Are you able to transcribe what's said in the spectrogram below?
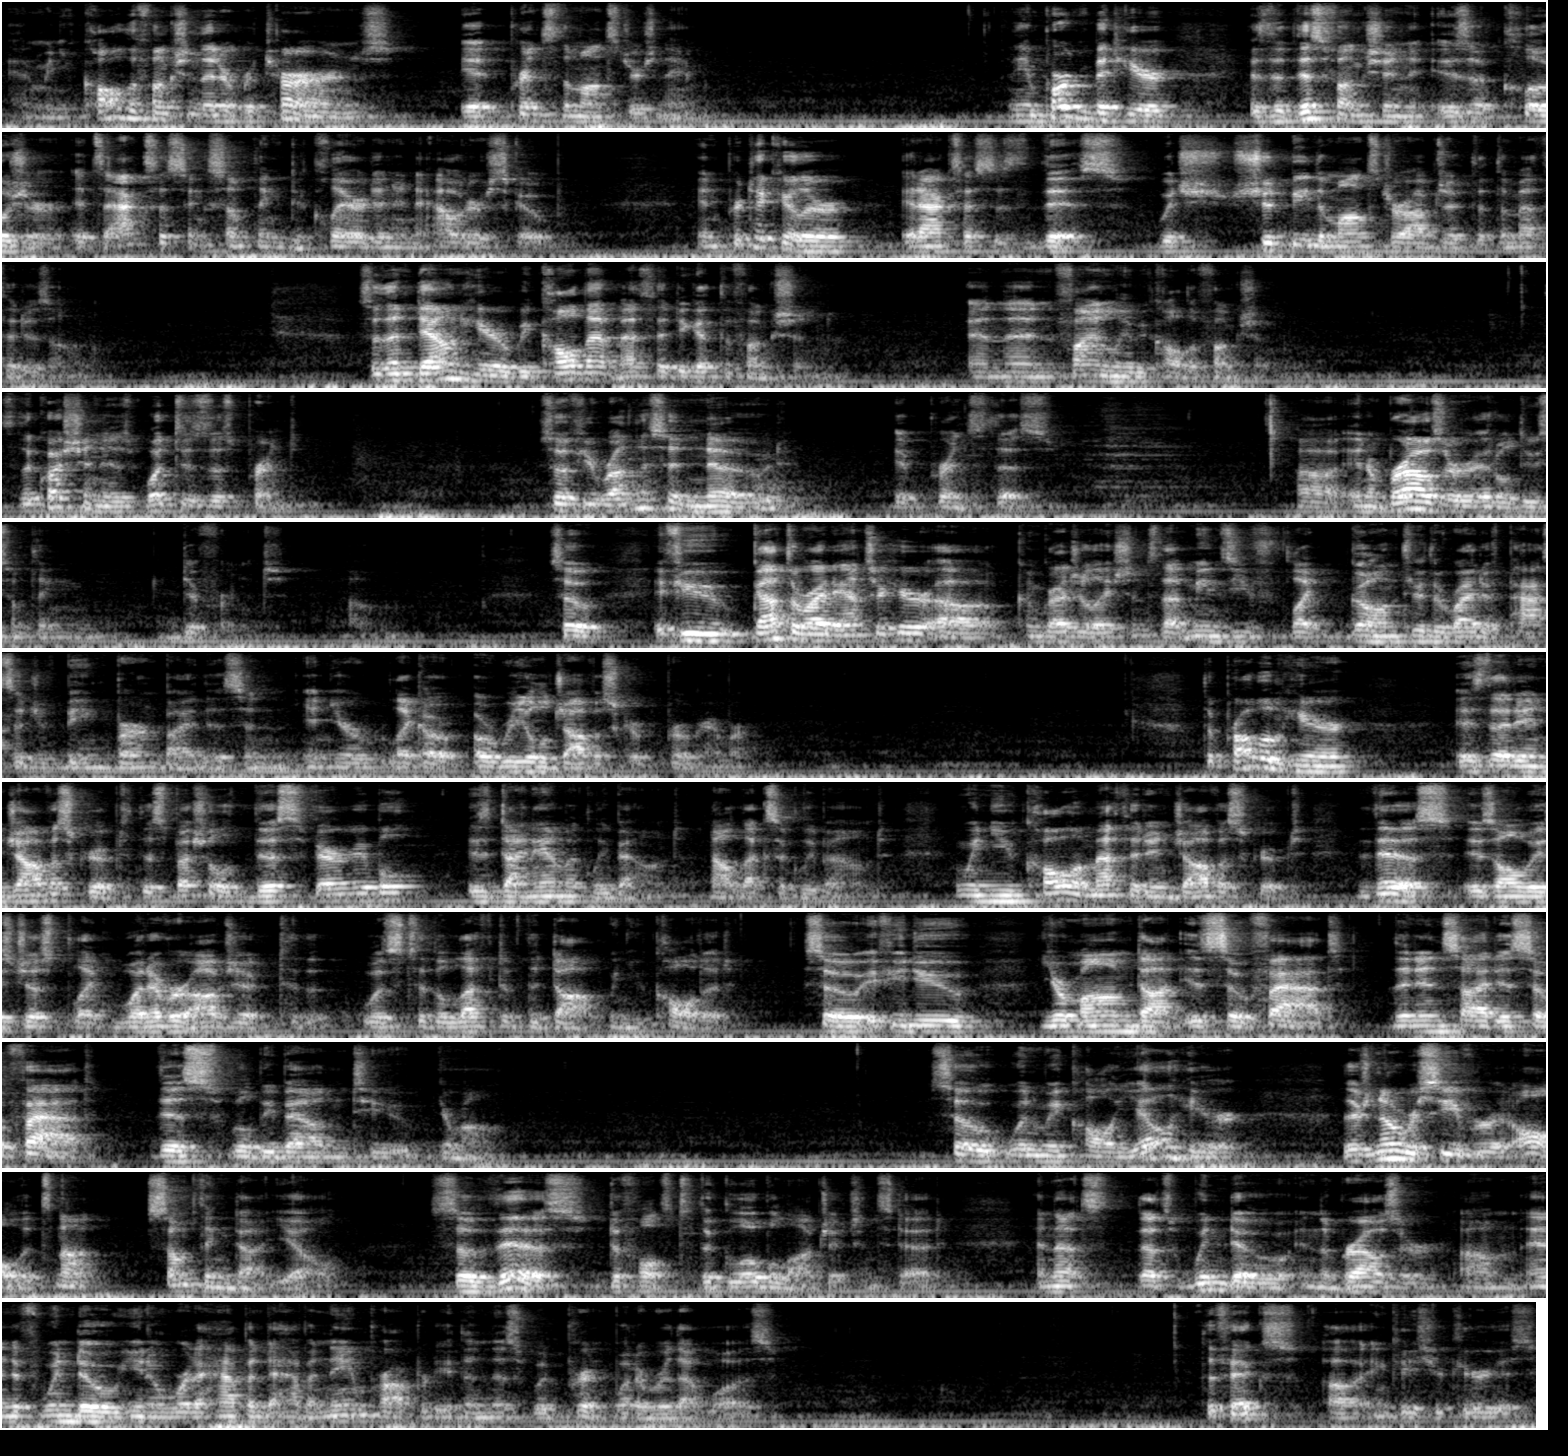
And when you call the function that it returns, it prints the monster's name. And the important bit here is that this function is a closure. It's accessing something declared in an outer scope. In particular, it accesses this, which should be the monster object that the method is on. So then down here, we call that method to get the function. And then finally, we call the function. So the question is, what does this print? So if you run this in Node, it prints this. Uh, in a browser, it'll do something different. So if you got the right answer here, uh, congratulations. That means you've like gone through the rite of passage of being burned by this and, and you're like a, a real JavaScript programmer. The problem here is that in JavaScript, the special this variable is dynamically bound, not lexically bound. When you call a method in JavaScript, this is always just like whatever object to the, was to the left of the dot when you called it. So if you do your mom dot is so fat, then inside is so fat, this will be bound to your mom. So when we call yell here, there's no receiver at all. It's not something dot yell. So this defaults to the global object instead and that's that's window in the browser. Um, and if window you know were to happen to have a name property, then this would print whatever that was. The fix, uh, in case you're curious,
